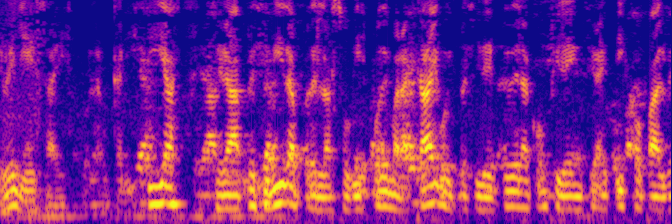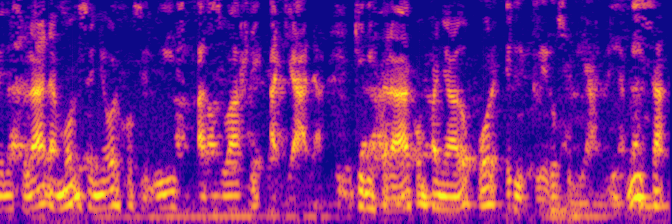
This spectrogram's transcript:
Qué belleza esto. La Eucaristía será presidida por el arzobispo de Maracaibo y presidente de la Conferencia Episcopal Venezolana, Monseñor José Luis Azuaje Ayala, quien estará acompañado por el clero zuliano. En la misa,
